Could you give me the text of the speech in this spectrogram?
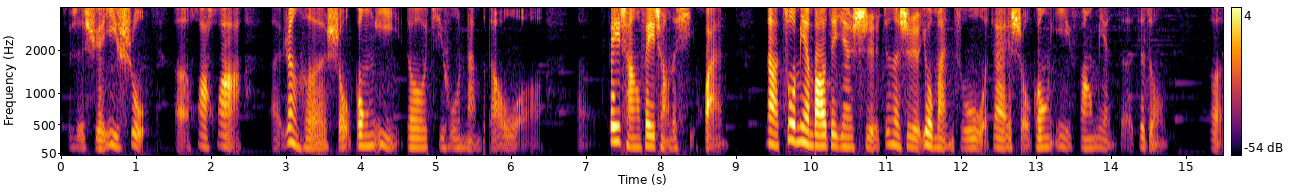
就是学艺术，呃画画，呃任何手工艺都几乎难不倒我，呃非常非常的喜欢。那做面包这件事真的是又满足我在手工艺方面的这种呃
